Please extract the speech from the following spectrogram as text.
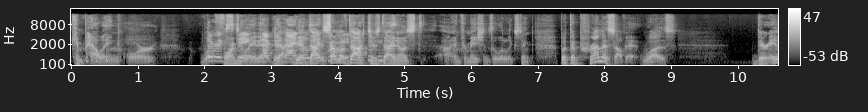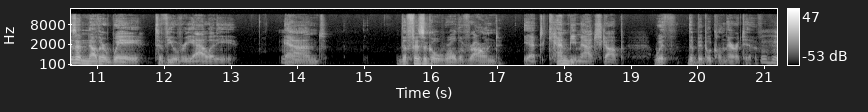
compelling or well They're extinct. formulated. Dr. Yeah, yeah. Doc- some of information. Doctor Dino's uh, information's a little extinct, but the premise of it was there is another way to view reality, Mm-hmm. and the physical world around it can be matched up with the biblical narrative, Mm-hmm.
